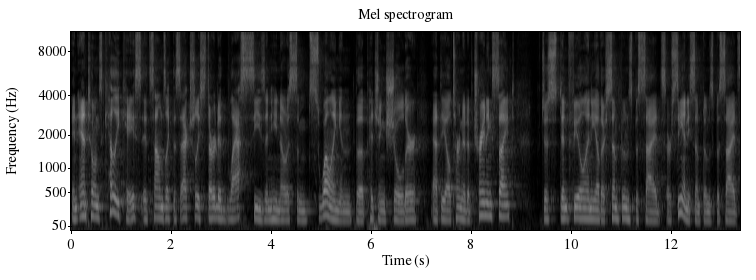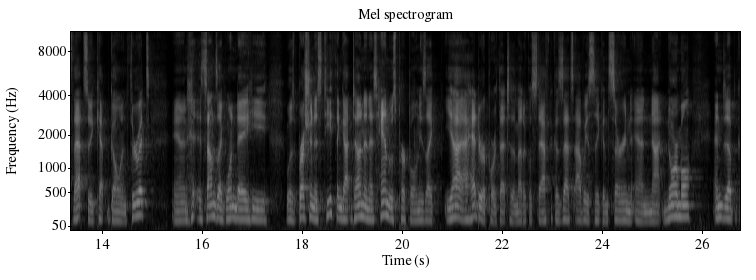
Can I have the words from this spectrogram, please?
In Antone's Kelly case, it sounds like this actually started last season. He noticed some swelling in the pitching shoulder at the alternative training site just didn't feel any other symptoms besides or see any symptoms besides that so he kept going through it. And it sounds like one day he was brushing his teeth and got done and his hand was purple. And he's like yeah i had to report that to the medical staff because that's obviously a concern and not normal. Ended up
